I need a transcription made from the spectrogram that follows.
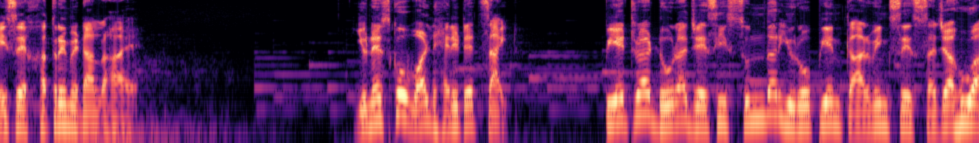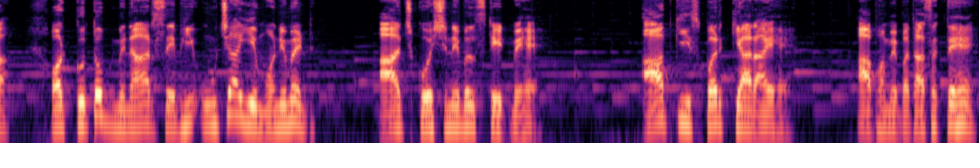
इसे खतरे में डाल रहा है। UNESCO world heritage site, pietra dura जैसी सुंदर यूरोपियन कार्विंग से सजा हुआ और कुतुब मीनार से भी ऊँचा ये मॉन्यूमेंट आज क्वेश्चनेबल स्टेट में है। आपकी इस पर क्या राय है? आप हमें बता सकते हैं।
